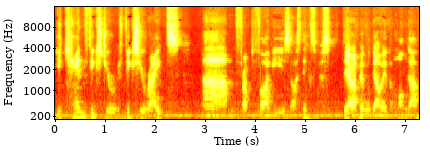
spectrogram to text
you can fix your fix your rates um, for up to five years. I think there are people who go even longer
